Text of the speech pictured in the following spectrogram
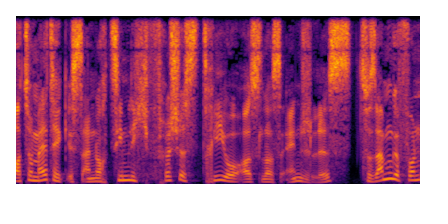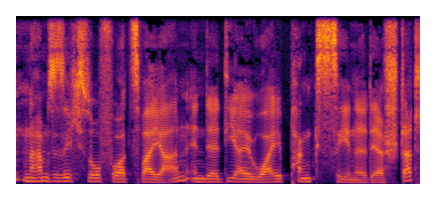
Automatic ist ein noch ziemlich frisches Trio aus Los Angeles. Zusammengefunden haben sie sich so vor zwei Jahren in der DIY-Punk-Szene der Stadt.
